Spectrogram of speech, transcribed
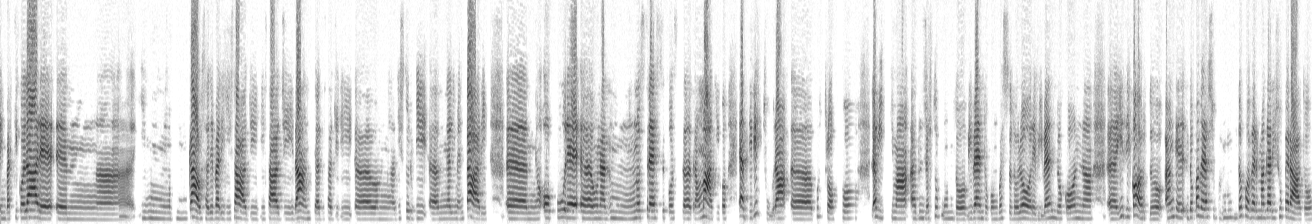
in particolare ehm, in, in, causa dei vari disagi, disagi d'ansia, disagi di ehm, disturbi ehm, alimentari ehm, oppure eh, una, uno stress post-traumatico. E addirittura eh, purtroppo la vittima ad un certo punto vivendo con questo questo dolore, vivendo con eh, il ricordo, anche dopo aver, dopo aver magari superato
